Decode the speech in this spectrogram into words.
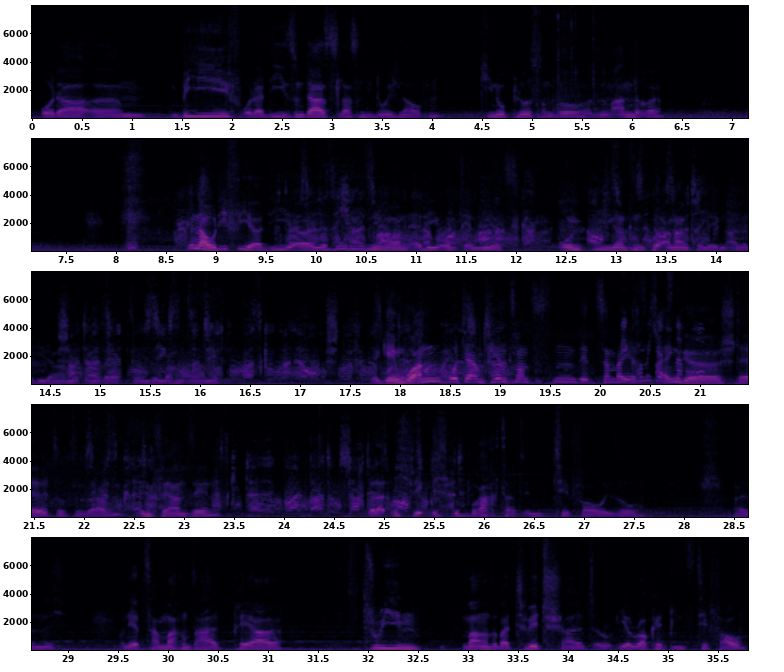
oder ähm, Beef oder dies und das lassen die durchlaufen. Kino Plus und so, also andere. Genau, die vier. Die, äh, hier Budi, Simon, Eddie und der Nils. Und die ganzen anderen Kollegen, alle, die da mit in der Redaktion sind, machen alle mit. Der Game One wurde ja am 24. Dezember jetzt jetzt eingestellt, sozusagen, im Fernsehen. Weil das nicht wirklich gebracht hat im TV, so. Weiß nicht. Und jetzt haben, machen sie halt per Stream, machen sie bei Twitch halt äh, ihr Rocket Beans TV.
